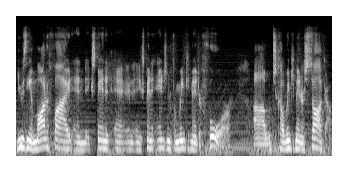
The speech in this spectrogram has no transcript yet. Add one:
using a modified and expanded an expanded engine from Wing Commander 4, uh, which is called Wing Commander Saga.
